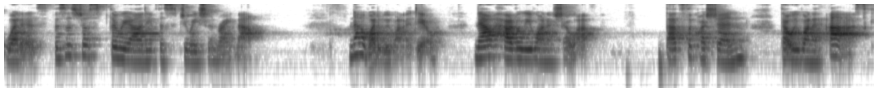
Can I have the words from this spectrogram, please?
what is. This is just the reality of the situation right now. Now, what do we wanna do? Now, how do we wanna show up? That's the question that we wanna ask.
